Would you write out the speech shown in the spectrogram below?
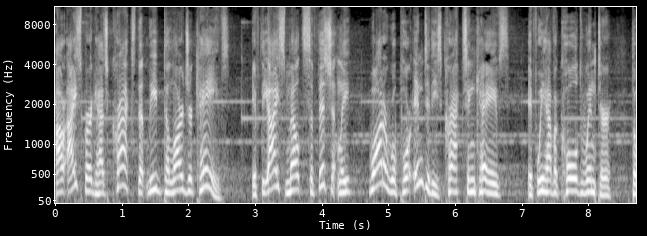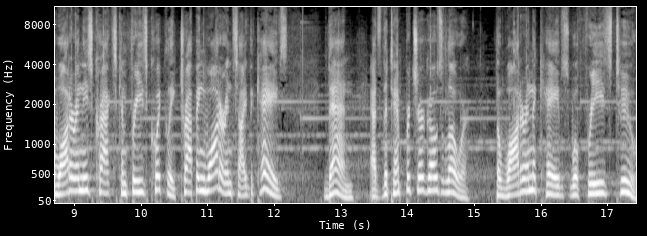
Our iceberg has cracks that lead to larger caves. If the ice melts sufficiently, water will pour into these cracks and caves. If we have a cold winter, the water in these cracks can freeze quickly, trapping water inside the caves. Then, as the temperature goes lower, the water in the caves will freeze too.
